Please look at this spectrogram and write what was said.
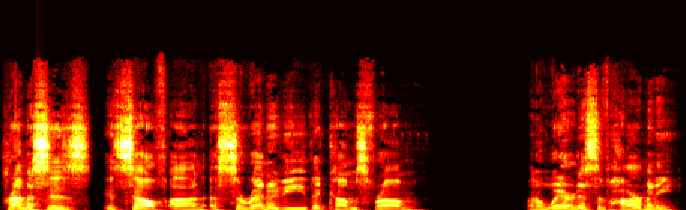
premises itself on a serenity that comes from an awareness of harmony.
